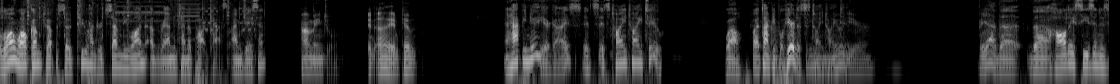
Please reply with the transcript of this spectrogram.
Hello and welcome to episode 271 of the Round Nintendo podcast. I'm Jason. I'm Angel. And I am Kevin. And happy new year, guys. It's it's 2022. Well, by the time people hear this, it's 2022. New Year. But yeah, the the holiday season is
